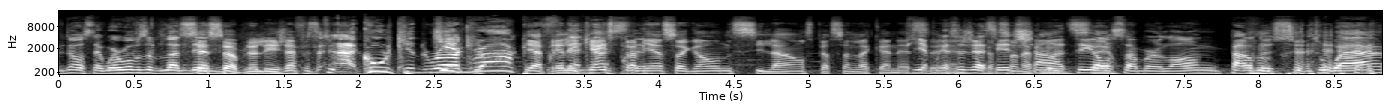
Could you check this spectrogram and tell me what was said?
non, c'était Werewolves of London. C'est ça. Puis là, les gens faisaient Ah, cool Kid Rock! Kid Rock! Puis après les Finalement, 15 c'est- premières secondes, silence, personne ne la connaissait. Puis après ça, j'essayais de chanter All. Summer Long par-dessus toi.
